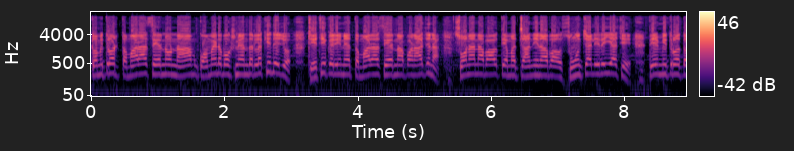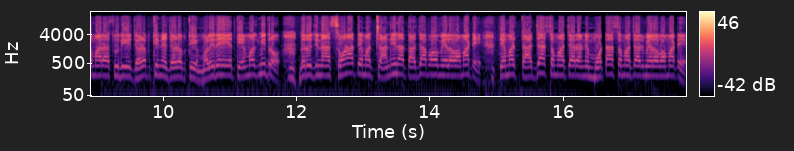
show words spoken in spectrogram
તો મિત્રો તમારા શહેરનું નામ કોમેન્ટ બોક્સની અંદર લખી દેજો. જેથી કરીને તમારા શહેરના પણ આજના સોનાના ભાવ તેમજ ચાંદીના ભાવ શું ચાલી રહ્યા છે તે મિત્રો તમારા સુધી ઝડપથી ને ઝડપથી મળી રહે. તેમજ મિત્રો, દરરોજના સોના તેમજ ચાંદીના તાજા ભાવ મેળવવા માટે તેમજ તાજા સમાચાર અને મોટા સમાચાર મેળવવા માટે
